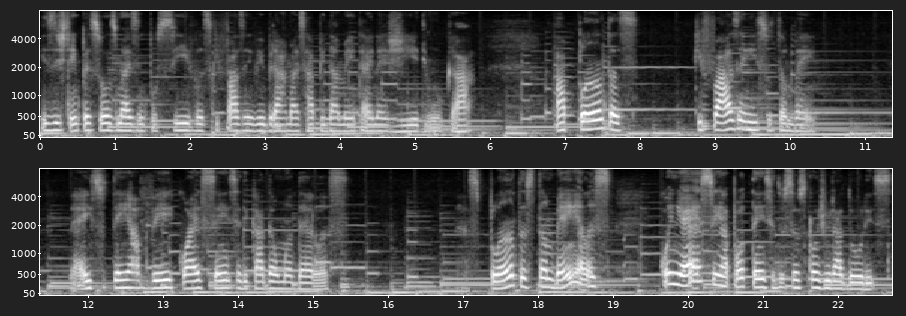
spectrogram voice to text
Existem pessoas mais impulsivas que fazem vibrar mais rapidamente a energia de um lugar. Há plantas que fazem isso também. Né? Isso tem a ver com a essência de cada uma delas. As plantas também elas conhecem a potência dos seus conjuradores.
